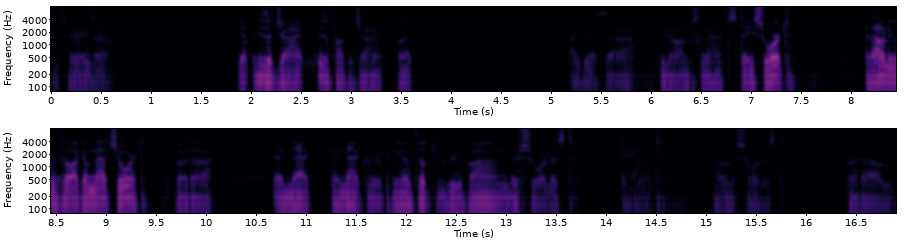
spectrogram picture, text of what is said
That's And, crazy. uh, yep, he's a giant. He's a fucking giant. But I guess uh, you know, I'm just gonna have to stay short. And I don't even Yeah. feel like I'm that short. But uh in that in that group, in the unfiltered group, I'm the shortest. I'm the shortest. But um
